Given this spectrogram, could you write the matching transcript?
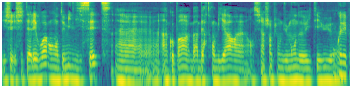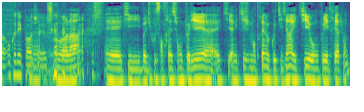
J'étais allé voir en 2017 euh, un copain, bah, Bertrand Billard, euh, ancien champion du monde euh, ITU. on connaît pas, on connaît pas. voilà, et qui bah, du coup s'entraîne sur Montpellier, qui, avec qui je m'entraîne au quotidien et qui est au Montpellier Triathlon,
